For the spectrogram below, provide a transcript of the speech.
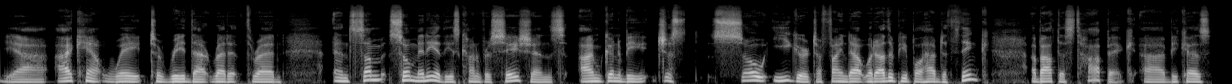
Yeah, I can't wait to read that Reddit thread. And some so many of these conversations, I'm going to be just so eager to find out what other people have to think about this topic uh, because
